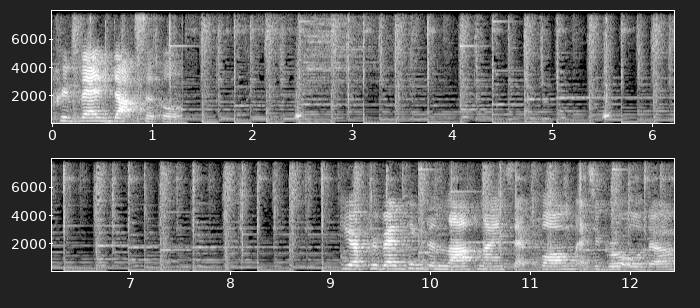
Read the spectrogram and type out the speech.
prevent dark circles. You are preventing the laugh lines that form as you grow older.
